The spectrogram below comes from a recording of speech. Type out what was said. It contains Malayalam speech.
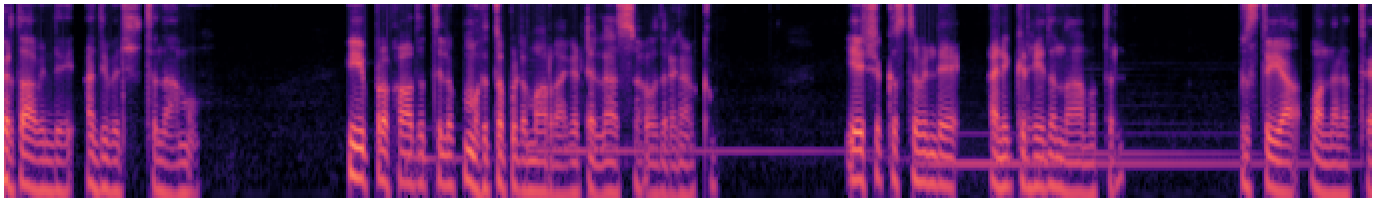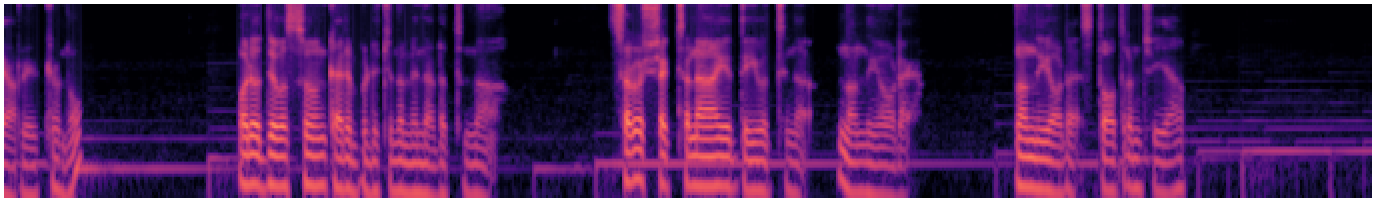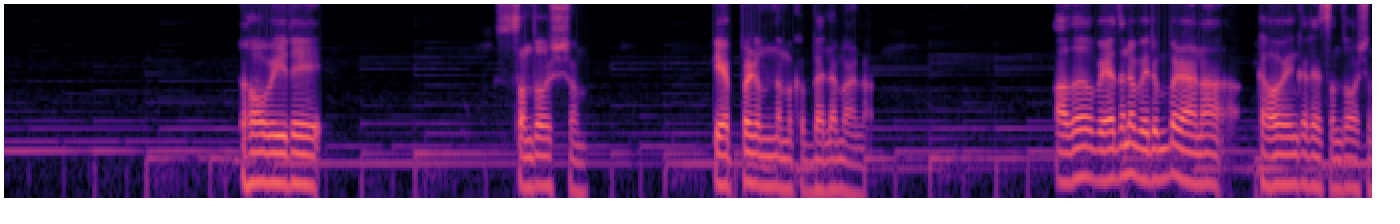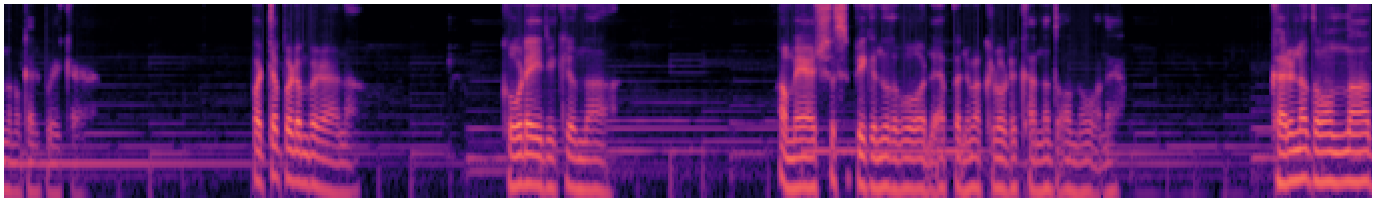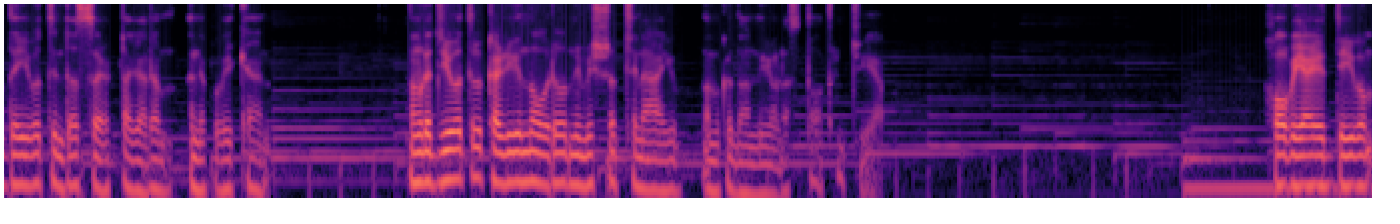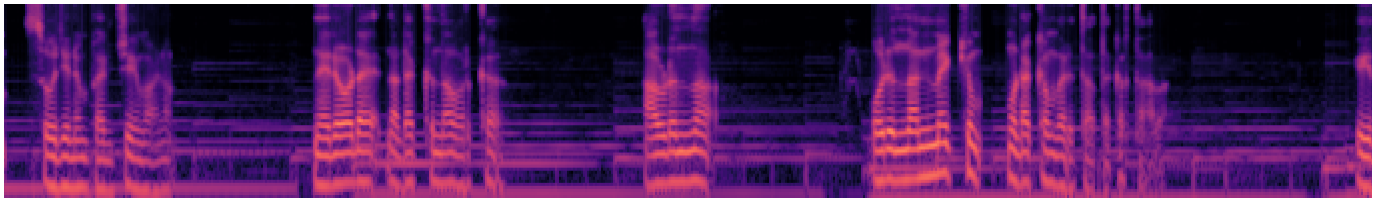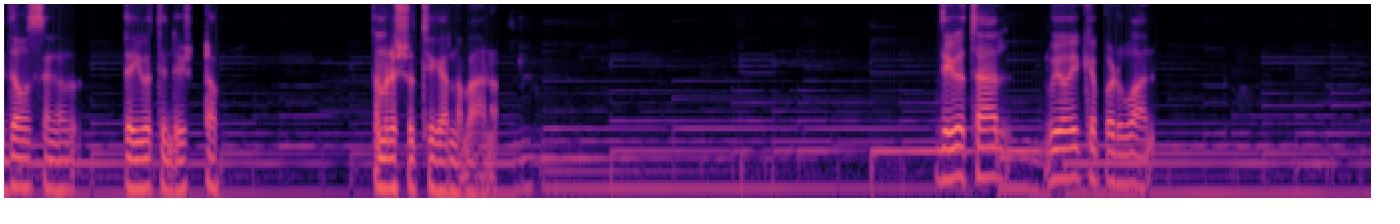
കർത്താവിന്റെ അതിപരിശുദ്ധ നാമം. ഈ പ്രഭാതത്തിലും മഹത്വപ്പെടുമാറാകട്ടെ എല്ലാ സഹോദരങ്ങൾക്കും. യേശുക്രിസ്തുവിന്റെ അനുഗ്രഹീത നാമത്തിൽ ക്രിസ്തീയ വന്ദനത്തെ അറിയിക്കുന്നു. ഓരോ ദിവസവും കരം പിടിച്ച് നമ്മെ നടത്തുന്ന സർവശക്തനായ ദൈവത്തിന് നന്ദിയോടെ നന്ദിയോടെ സ്തോത്രം ചെയ്യാം. യഹോവയിലെ സന്തോഷം എപ്പോഴും നമുക്ക് ബലമാണ്. അത് വേദന വരുമ്പോഴാണ് യഹോവയങ്കര സന്തോഷം നമുക്ക് അനുഭവിക്കുക. ഒറ്റപ്പെടുമ്പോഴാണ് കൂടെയിരിക്കുന്ന അമ്മയെ ആശ്വസിപ്പിക്കുന്നത് പോലെ അപ്പന്റെ മക്കളോട് കന്ന തോന്നുന്ന പോലെ കരുണ തോന്നുന്ന ദൈവത്തിന്റെ സേട്ടകരം അനുഭവിക്കാൻ നമ്മുടെ ജീവിതത്തിൽ കഴിയുന്ന ഓരോ നിമിഷത്തിനായും നമുക്ക് നന്ദിയോടെ സ്തോത്രം ചെയ്യാം. ഹോബയായ ദൈവം സൂര്യനും പരിചയമാണ്. നേരോടെ നടക്കുന്നവർക്ക് അവിടുന്ന് ഒരു നന്മയ്ക്കും മുടക്കം വരുത്താത്ത കർത്താവ്. ഈ ദിവസങ്ങൾ ദൈവത്തിന്റെ ഇഷ്ടം നമ്മുടെ ശുദ്ധീകരണമാണ്. ദൈവത്താൽ ഉപയോഗിക്കപ്പെടുവാൻ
